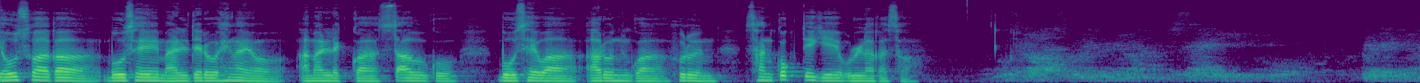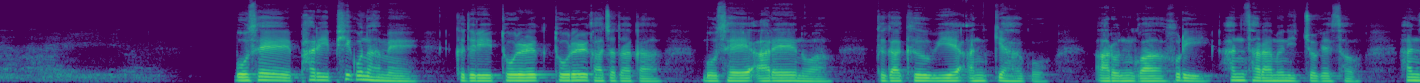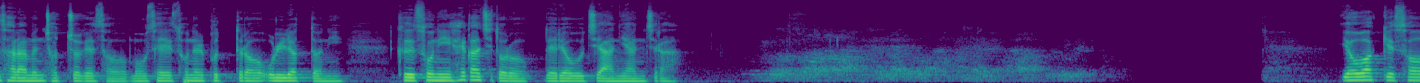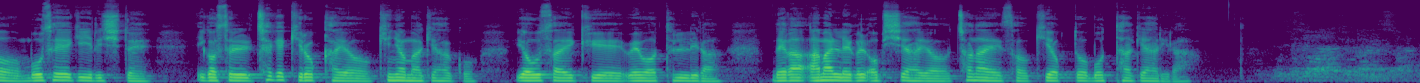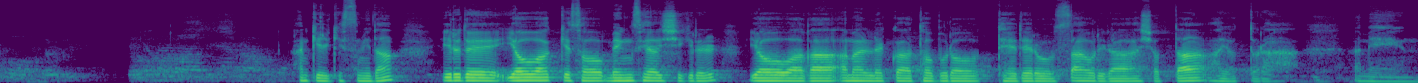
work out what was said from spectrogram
여호수아가 모세의 말대로 행하여 아말렉과 싸우고 모세와 아론과 훌은 산 꼭대기에 올라가서 모세의 팔이 피곤함에 그들이 돌을, 돌을 가져다가 모세의 아래에 놓아 그가 그 위에 앉게 하고 아론과 훌이 한 사람은 이쪽에서 한 사람은 저쪽에서 모세의 손을 붙들어 올렸더니 그 손이 해가 지도록 내려오지 아니한지라. 여호와께서 모세에게 이르시되 이것을 책에 기록하여 기념하게 하고 여호사의 귀에 외워 들리라. 내가 아말렉을 없이하여 천하에서 기억도 못하게 하리라 함께 읽겠습니다. 이르되 여호와께서 맹세하시기를 여호와가 아말렉과 더불어 대대로 싸우리라 하셨다 하였더라. 아멘.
